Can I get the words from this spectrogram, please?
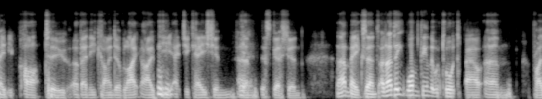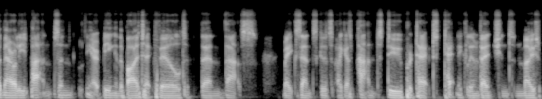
maybe part two of any kind of like IP education um, yeah. discussion. That makes sense. And I think one thing that we talked about um, primarily patents and you know being in the biotech field, then that's makes sense because I guess patents do protect technical inventions and most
